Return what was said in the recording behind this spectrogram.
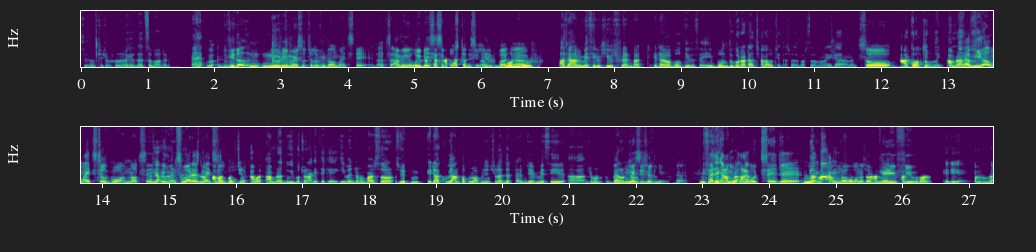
সিজন শেষ শুরুর আগে that's about it Vidal new rumours হচ্ছিল ভিদাল মাইট স্টে দ্যাটস আমি ওই বেসিসে পোস্টটা দিছিলাম বাট আচ্ছা আমি মেসির হিউজ ফ্যান বাট এটা আমার বলতে হইতেছে এই বন্ধু করাটা ছাড়া উচিত আসলে বার্সেলোনা এটা লাইক সো আর কত লাইক আমরা Vidal might still go I am not saying even Suarez might still go আমার আমরা দুই বছর আগে থেকে ইভেন যখন বার্সা এটা খুবই আনপপুলার অপিনিয়ন ছিল এট দ্যাট টাইম যে মেসির যখন Ballon Messi should leave I think আমরা আই উড সে যে আমার ওয়ান অফ দ্য আমি- ভেরি ফিউ আমরা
